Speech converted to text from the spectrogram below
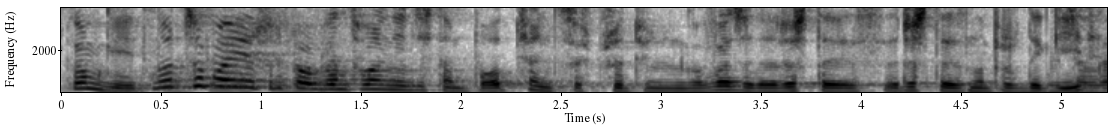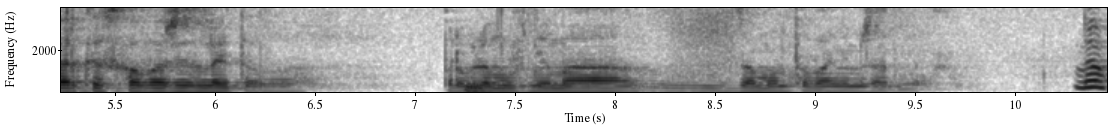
Są git, no trzeba je tylko ewentualnie gdzieś tam podciąć, coś przetuningować, ale reszta jest, reszta jest naprawdę git. Wyciągarkę schowasz, jest lajtowo. Problemów nie ma z zamontowaniem żadnych. No,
